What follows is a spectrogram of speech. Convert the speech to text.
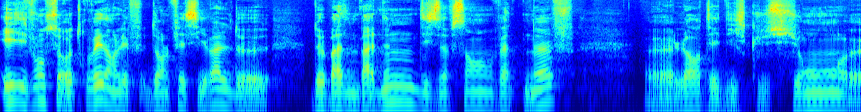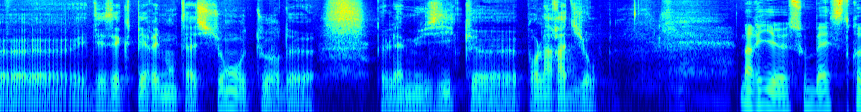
Et ils vont se retrouver dans, le festival de, Baden-Baden 1929 euh, lors des discussions euh, et des expérimentations autour de, la musique euh, pour la radio. Marie Soubestre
